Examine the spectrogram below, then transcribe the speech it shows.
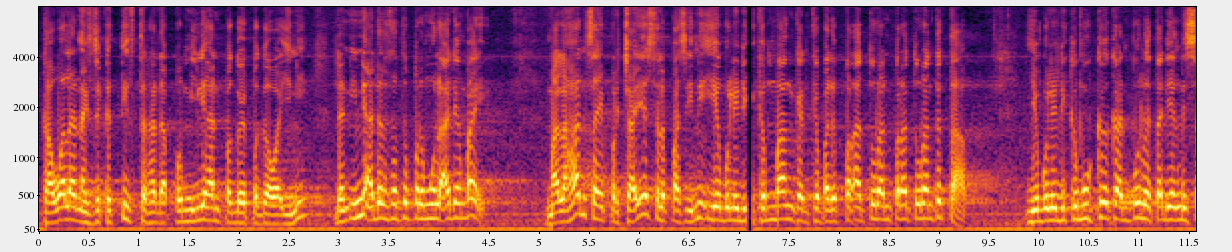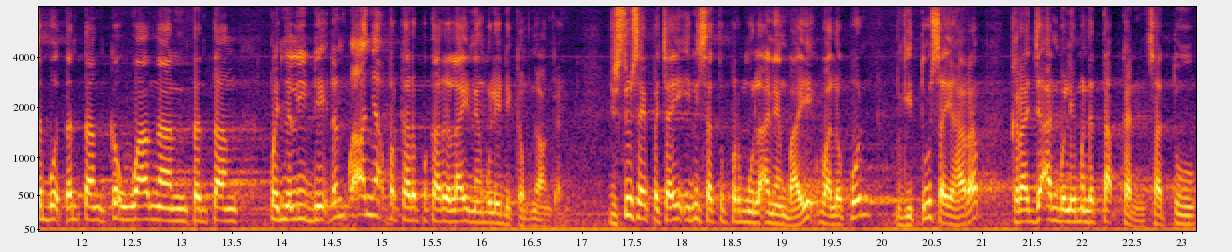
kawalan eksekutif terhadap pemilihan pegawai-pegawai ini dan ini adalah satu permulaan yang baik. Malahan saya percaya selepas ini ia boleh dikembangkan kepada peraturan-peraturan tetap. Ia boleh dikemukakan pula tadi yang disebut tentang keuangan, tentang penyelidik dan banyak perkara-perkara lain yang boleh dikembangkan. Justru saya percaya ini satu permulaan yang baik walaupun begitu saya harap kerajaan boleh menetapkan satu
